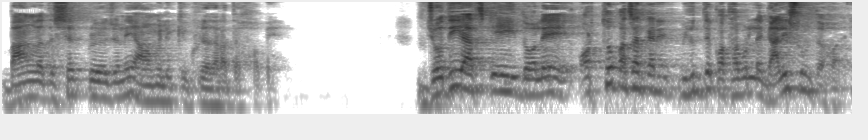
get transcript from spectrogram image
বাংলাদেশের প্রয়োজনে আওয়ামী লীগকে ঘুরে দাঁড়াতে হবে। যদি আজকে এই দলে অর্থ পাচারকারীর বিরুদ্ধে কথা বললে গালি শুনতে হয়,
